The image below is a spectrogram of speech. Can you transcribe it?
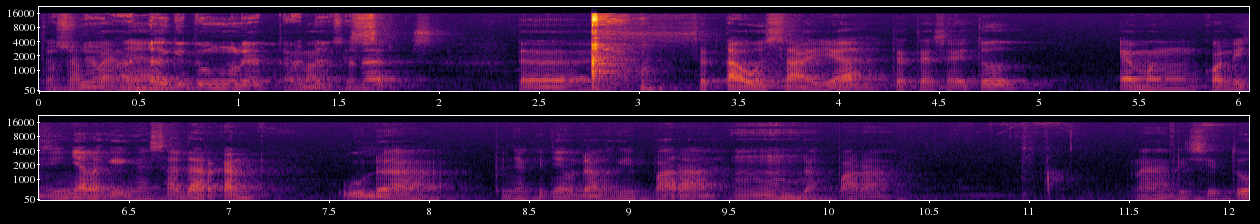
Maksudnya Tatapannya ada gitu ngelihat emang ada sadar. se- eh, setahu saya teteh saya itu emang kondisinya lagi nggak sadar kan udah penyakitnya udah lagi parah Hmm. udah parah. Nah di situ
